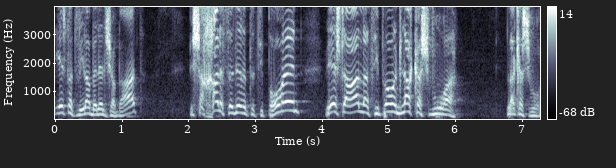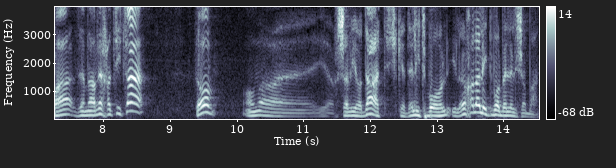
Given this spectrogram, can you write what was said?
יש לה טבילה בליל שבת, ושכחה לסדר את הציפורן, ויש לה על הציפורן לקה שבורה. לקה שבורה זה מהווה חציצה. טוב, עכשיו היא יודעת שכדי לטבול, היא לא יכולה לטבול בליל שבת.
